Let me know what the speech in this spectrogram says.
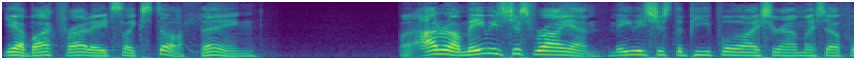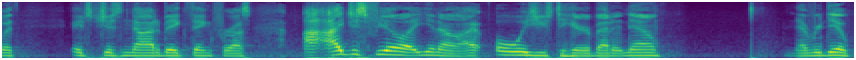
yeah, Black Friday. It's like still a thing, but I don't know. Maybe it's just where I am. Maybe it's just the people I surround myself with. It's just not a big thing for us. I, I just feel like you know I always used to hear about it. Now, never do.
